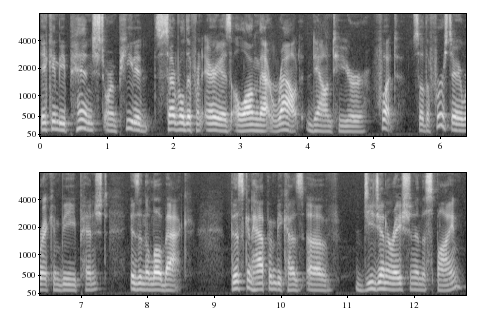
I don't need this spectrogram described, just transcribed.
It can be pinched or impeded several different areas along that route down to your foot. So the first area where it can be pinched is in the low back. This can happen because of degeneration in the spine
